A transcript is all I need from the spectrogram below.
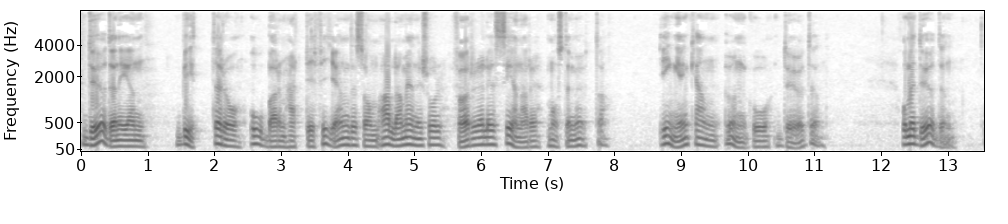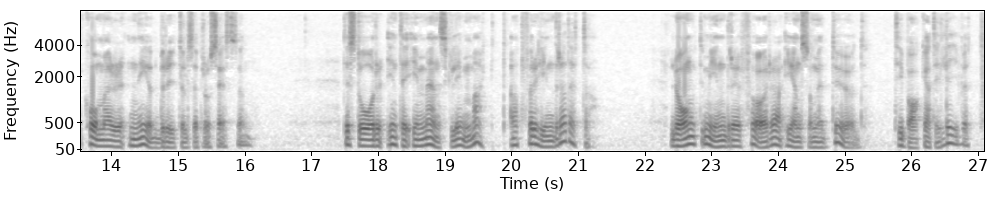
Döden är en bitter och obarmhärtig fiende som alla människor förr eller senare måste möta. Ingen kan undgå döden. Och med döden kommer nedbrytelseprocessen. Det står inte i mänsklig makt att förhindra detta. långt mindre föra en som är död tillbaka till livet.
